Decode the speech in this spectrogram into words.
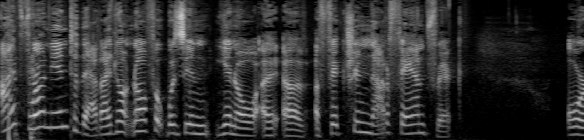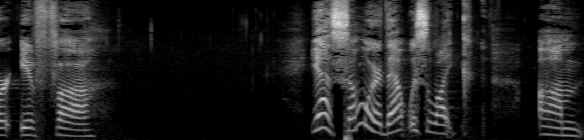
I've run into that. I don't know if it was in, you know, a, a, a fiction, not a fanfic, or if, uh, yeah, somewhere that was like, um,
